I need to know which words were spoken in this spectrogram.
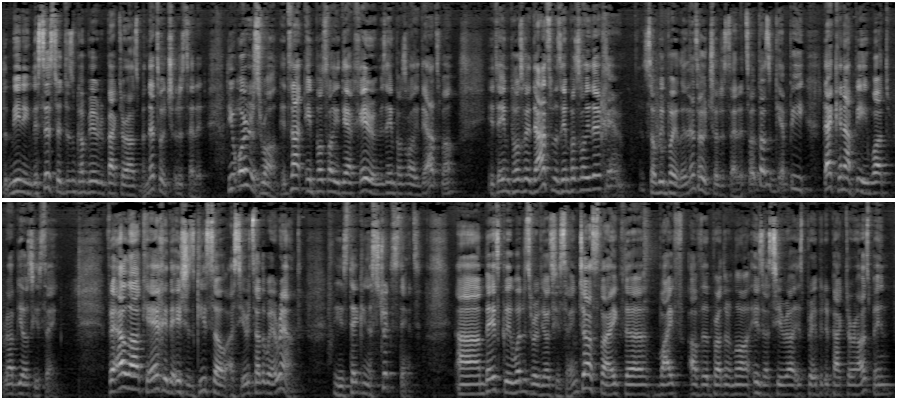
Meaning the sister doesn't come prohibited back to her husband. That's what it should have said it. The order is wrong. It's not ein posal cherem. It's ein posal atzma. It's. It's. So we boil it. That's how it should have said it. So it doesn't can't be. That cannot be what Rabbi Yossi is saying. Ve'ela ke'echid de'eshes giso asir. It's the other way around. He's taking a strict stance. Um, basically, what is Rav Yossi saying? Just like the wife of the brother-in-law is asira, is prohibited back to her husband,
